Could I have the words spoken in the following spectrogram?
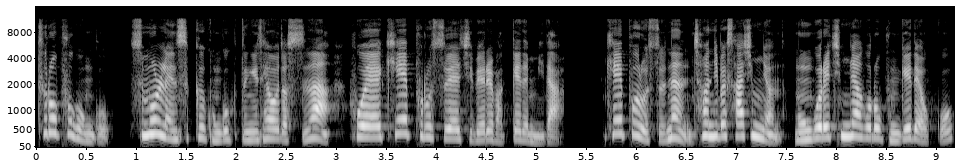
투로프 공국, 스몰렌스크 공국 등이 세워졌으나 후에 키에프루스의 지배를 받게 됩니다. 키에프루스는 1240년 몽골의 침략으로 붕괴되었고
